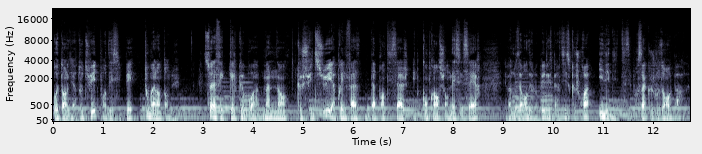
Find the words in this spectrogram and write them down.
Autant le dire tout de suite pour dissiper tout malentendu. Cela fait quelques mois maintenant que je suis dessus et après une phase d'apprentissage et de compréhension nécessaire, eh ben, nous avons développé une expertise que je crois inédite. C'est pour ça que je vous en reparle.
